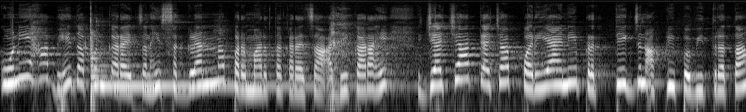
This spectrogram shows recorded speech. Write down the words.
कोणी हा भेद आपण करायचा नाही सगळ्यांना परमार्थ करायचा अधिकार आहे. ज्याच्या त्याच्या पर्यायाने प्रत्येकजण आपली पवित्रता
